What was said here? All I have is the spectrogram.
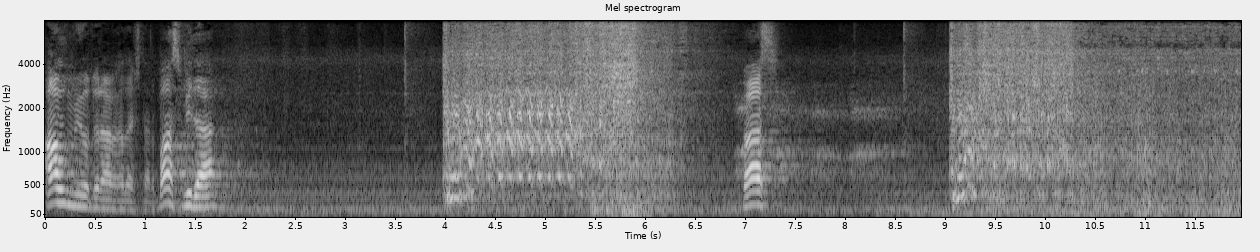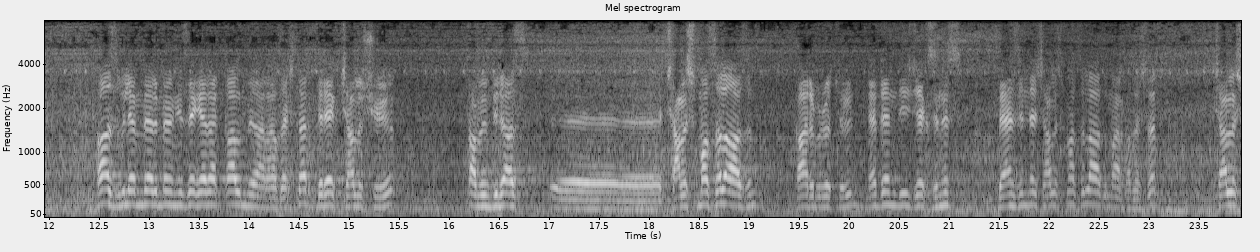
almıyordur arkadaşlar. Bas bir daha. Bas. Gaz bile vermenize gerek kalmıyor arkadaşlar. Direkt çalışıyor. Tabi biraz eee, çalışması lazım karbüratörün. Neden diyeceksiniz? Benzinde çalışması lazım arkadaşlar. Çalış.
